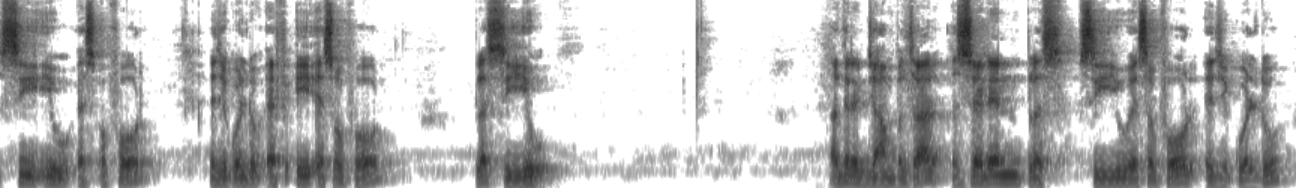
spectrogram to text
CuSO4 is equal to FeSO4 plus Cu other examples are Zn plus CuSO4 is equal to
